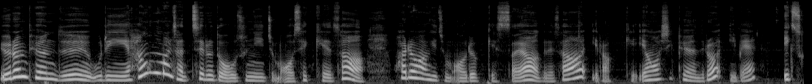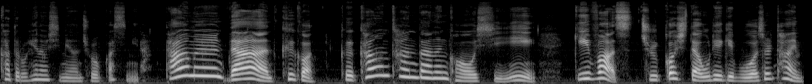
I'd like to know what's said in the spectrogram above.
이런 표현들 우리 한국말 자체로도 어순이 좀 어색해서 활용하기 좀 어렵겠어요. 그래서 이렇게 영어식 표현으로 입에 익숙하도록 해놓으시면 좋을 것 같습니다. 다음은 that 그것 그 카운트한다는 것이 give us 줄 것이다 우리에게 무엇을 time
